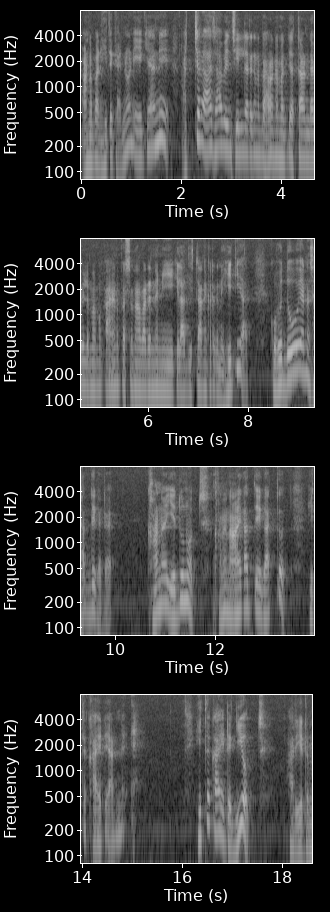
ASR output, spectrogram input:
ආනපන හිත කැඩෙනවනේ. ඒ කියන්නේ අච්චර ආශාවෙන් සිල් අරගෙන භාවනා මධ්‍යස්ථානට ඇවිල්ලා මම කායනුපස්සනා වඩන්න මේ කියලා අදිෂ්ඨාන කරගෙන හිටියත් කොහොදෝ යන සද්දයකට කන යෙදුනොත් කන නායකත්වයේ ගත්තොත් හිත කයට යන්නේ හිත කයට ගියොත් හරියටම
